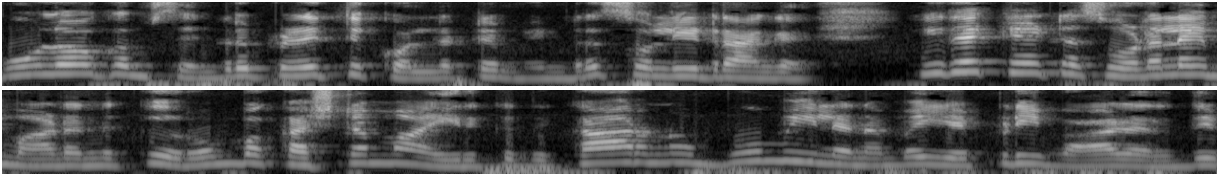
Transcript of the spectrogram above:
பூலோகம் சென்று பிழைத்து கொள்ளட்டும் என்று சொல்லிடுறாங்க. இதை கேட்ட சுடலை மாடனுக்கு ரொம்ப கஷ்டமாக இருக்குது. காரணம் பூமியில் நம்ம எப்படி வாழறது?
